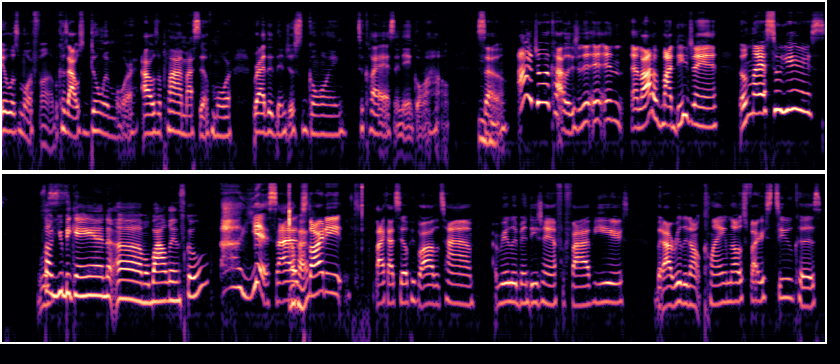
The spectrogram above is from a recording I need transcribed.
it was more fun because I was doing more. I was applying myself more rather than just going to class and then going home. So Mm-hmm. I enjoyed college and, and, and a lot of my DJing those last two years. So you began um, while in school? Uh, yes, I Okay. started like I tell people all the time. I really been DJing for five years, but I really don't claim those first two because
